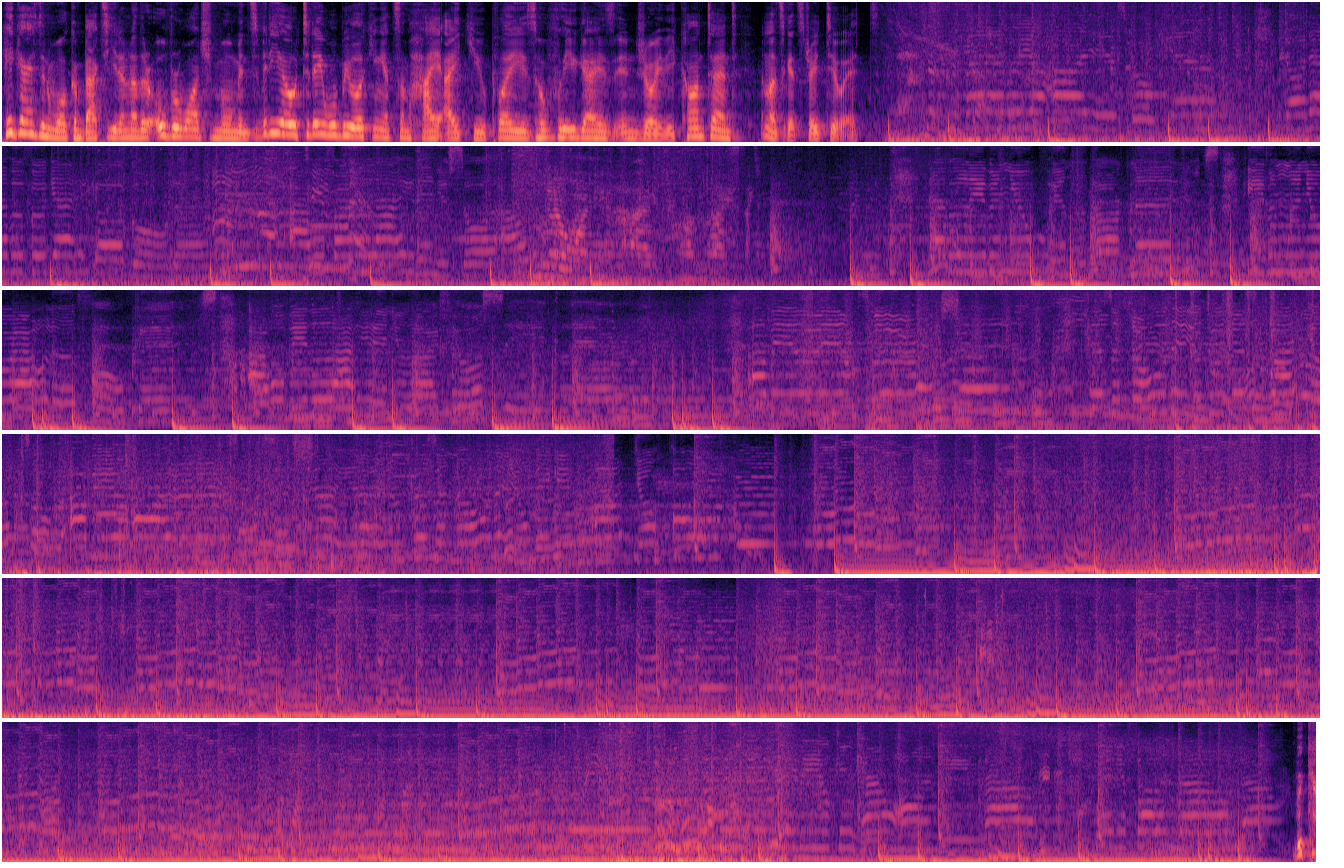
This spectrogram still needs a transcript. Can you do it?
Hey guys and welcome back to yet another Overwatch Moments video. Today we'll be looking at some high IQ plays. Hopefully you guys enjoy the content and let's get straight to it.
